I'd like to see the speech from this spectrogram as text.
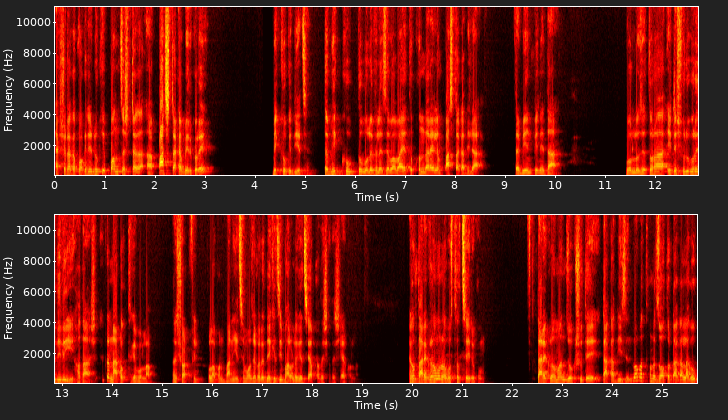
একশো টাকা পকেটে ঢুকিয়ে পঞ্চাশ টাকা পাঁচ টাকা বের করে ভিক্ষুকে দিয়েছেন। তো ভিক্ষুক তো বলে ফেলেছে, বাবা, এতক্ষণ দাঁড়াইলাম, পাঁচ টাকা দিলা। তা বিএনপি নেতা বলল যে, তোরা এটা শুরু করে দিলি, হতাশ। একটা নাটক থেকে বললাম শর্ট ফিল্ম, পোলাপন বানিয়েছে, মজা করে দেখেছি, ভালো লেগেছে, আপনাদের সাথে শেয়ার করলাম। এখন তারেক রহমানের অবস্থা হচ্ছে এরকম। তারেক রহমান যোগসুতে টাকা দিয়েছেন, বাবা, তোমরা যত টাকা লাগুক,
